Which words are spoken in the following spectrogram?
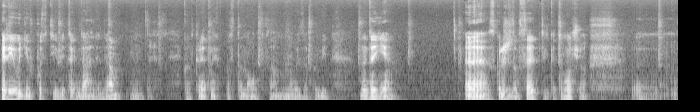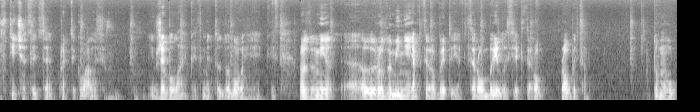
періодів постів і так далі. Да? Конкретних постанов сам новий заповіт не дає. Е, скоріш за все, тільки тому, що е, в ті часи це практикувалося і вже була якась методологія, якесь розумі, е, розуміння, як це робити, як це робилось, як це роб, робиться. Тому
